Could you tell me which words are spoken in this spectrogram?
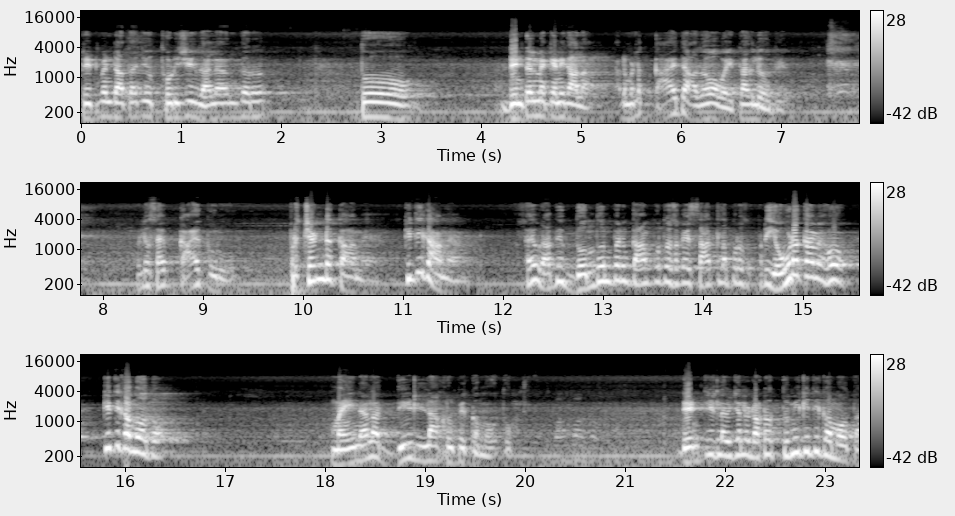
ट्रीटमेंट दाताची थोडीशी झाल्यानंतर तो डेंटल मेकॅनिक आला. आणि म्हटलं काय ते आजोबा वैतागले होते. म्हटलं साहेब काय करू? प्रचंड काम आहे. किती काम आहे? साहेब रात्री दोन दोन पर्यंत काम करतो सकाळी सातला परत पण एवढं काम आहे हो. किती कमवतो? महिन्याला दीड लाख रुपये कमवतो. डेंटिस्टला विचारलं डॉक्टर तुम्ही किती कमवता?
